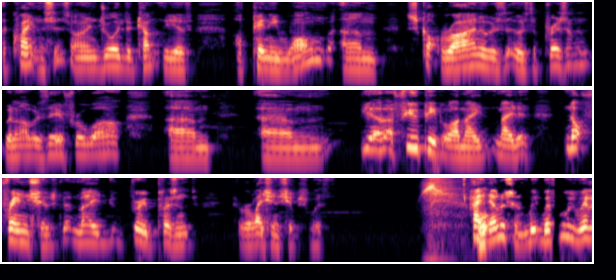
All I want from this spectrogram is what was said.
acquaintances. I enjoyed the company of of Penny Wong, um, Scott Ryan, who was who was the president when I was there for a while. Um, um, yeah, a few people I made made it not friendships, but made very pleasant relationships with. Hey, Well, now listen. We, before we run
